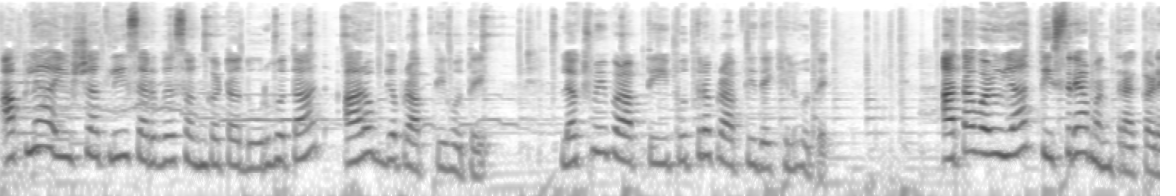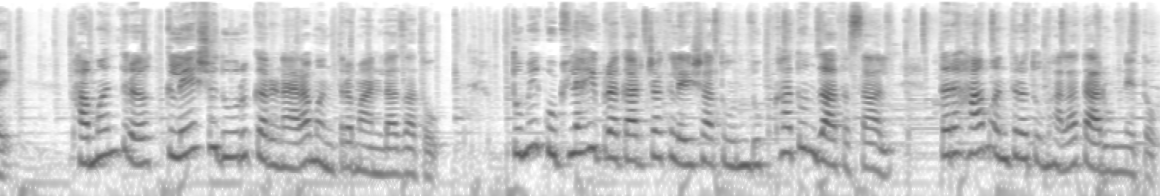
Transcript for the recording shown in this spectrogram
आपल्या आयुष्यातली सर्व संकट दूर होतात आरोग्यप्राप्ती होते. लक्ष्मीप्राप्ती पुत्रप्राप्ती देखील होते. आता वळूया तिसऱ्या मंत्राकडे. हा मंत्र क्लेश दूर करणारा मंत्र मानला जातो. तुम्ही कुठल्याही प्रकारच्या क्लेशातून दुःखातून जात असाल तर हा मंत्र तुम्हाला तारून नेतो.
